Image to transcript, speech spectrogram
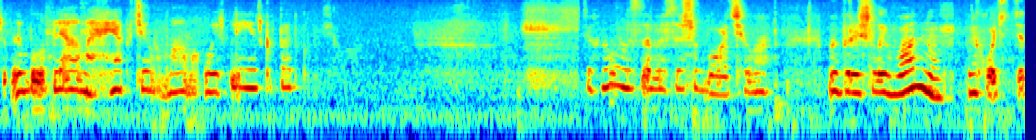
щоб не було плями. Як вчила мама. Ой, блін, шкарпетку не взяла. Тягнула на себе все, що бачила. Ми перейшли в ванну. Не хочеться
